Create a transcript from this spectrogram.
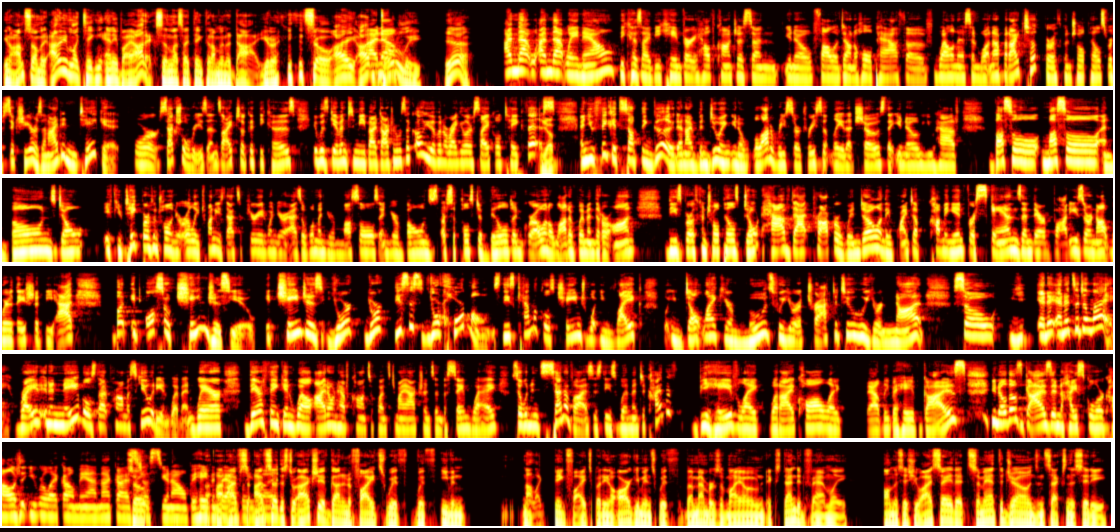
you know, I'm somebody. I don't even like taking antibiotics unless I think that I'm going to die. You know what I mean? So I, I'm I totally, yeah. I'm that I'm that way now because I became very health conscious and you know followed down a whole path of wellness and whatnot. But I took birth control pills for six years and I didn't take it for sexual reasons. I took it because it was given to me by a doctor who was like, "Oh, you have an irregular cycle, take this." Yep. And you think it's something good. And I've been doing you know a lot of research recently that shows that you know you have muscle, muscle and bones don't if you take birth control in your early 20s, that's a period when you're, as a woman, your muscles and your bones are supposed to build and grow. And a lot of women that are on these birth control pills don't have that proper window and they wind up coming in for scans and their bodies are not where they should be at. But it also changes you. It changes your, your, this is your hormones. These chemicals change what you like, what you don't like, your moods, who you're attracted to, who you're not. So, and, it, and it's a delay, right? It enables that promiscuity in women where they're thinking, well, I don't have consequence to my actions in the same way. So it incentivizes these women to kind of behave like what I call like badly behaved guys. You know, those guys in high school or college that you were like, oh man, that guy's So, just, you know, behaving I- I've, badly. I've said this to I actually have gotten into fights with with even not like big fights, but you know arguments with members of my own extended family on this issue. I say that Samantha Jones in Sex in the City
